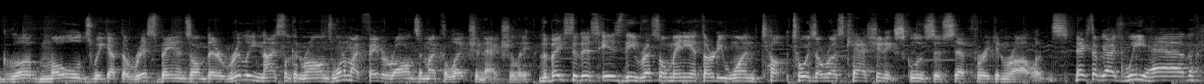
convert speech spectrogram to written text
glove molds. We got the wristbands on there. Really nice looking Rollins. One of my favorite Rollins in my collection collection, actually. The base of this is the WrestleMania 31 to Toys R Us cash-in exclusive Seth freaking Rollins. Next up, guys, we have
